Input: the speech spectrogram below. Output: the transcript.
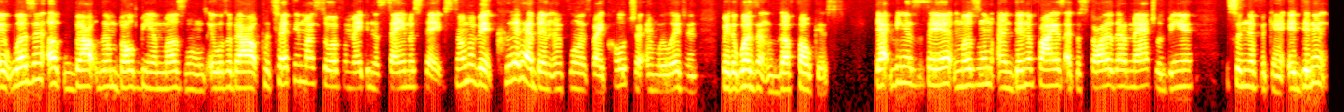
it wasn't about them both being Muslims. It was about protecting Mansoor from making the same mistakes. Some of it could have been influenced by culture and religion, but it wasn't the focus. That being said, Muslim identifiers at the start of that match was being significant. It didn't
